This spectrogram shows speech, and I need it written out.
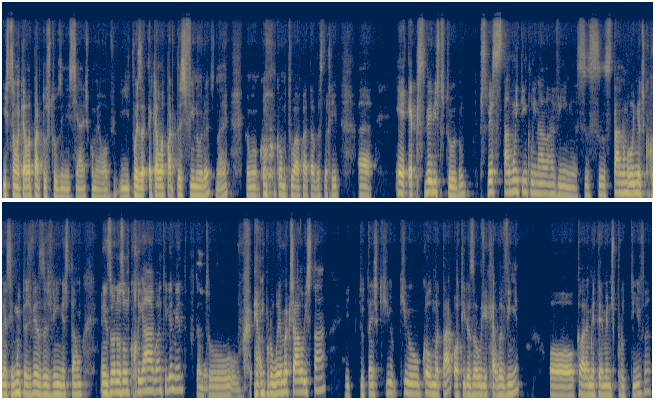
isto são aquela parte dos estudos iniciais, como é óbvio, e depois aquela parte das finuras, não é? Como, como, como tu há bocado estavas a rir, uh, é, é perceber isto tudo perceber se está muito inclinada a vinha, se, se, se, está numa linha de escorrência. Muitas vezes as vinhas estão em zonas onde corria água antigamente, portanto Sim. é um problema que já ali está e tu tens que, que o colmatar, ou tiras ali aquela vinha, ou claramente é menos produtiva,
